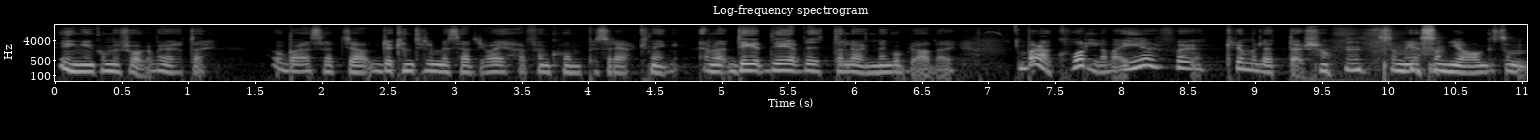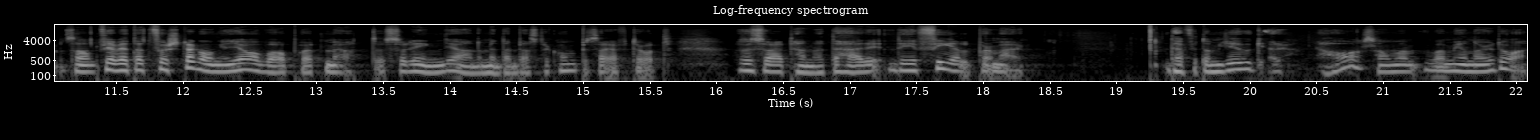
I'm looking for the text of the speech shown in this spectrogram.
Ingen kommer fråga vad du heter. Och bara säga att jag, du kan till och med säga att jag är här för en kompis räkning. Menar, det, det är vita lögner går bra där. Bara kolla, vad är det för krumelutter som, mm. som är som jag? Som, som, för jag vet att första gången jag var på ett möte så ringde jag en av mina bästa kompisar efteråt. Och så sa jag till henne att det här det är fel på de här. Därför att de ljuger. Jaha, sa hon, vad, vad menar du då?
